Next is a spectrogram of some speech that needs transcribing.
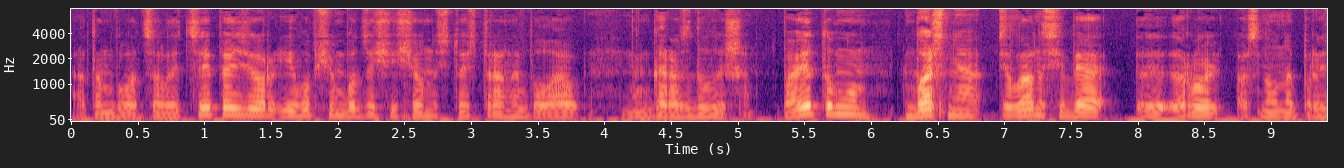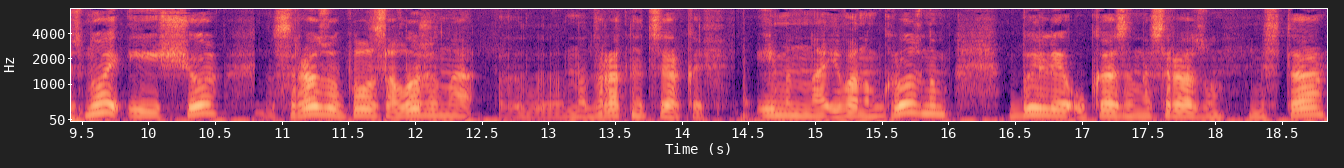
а там была целая цепь озер, и, в общем, вот защищенность той страны была гораздо выше. Поэтому башня взяла на себя э, роль основной проездной, и еще сразу была заложена э, надвратная церковь. Именно Иваном Грозным были указаны сразу места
